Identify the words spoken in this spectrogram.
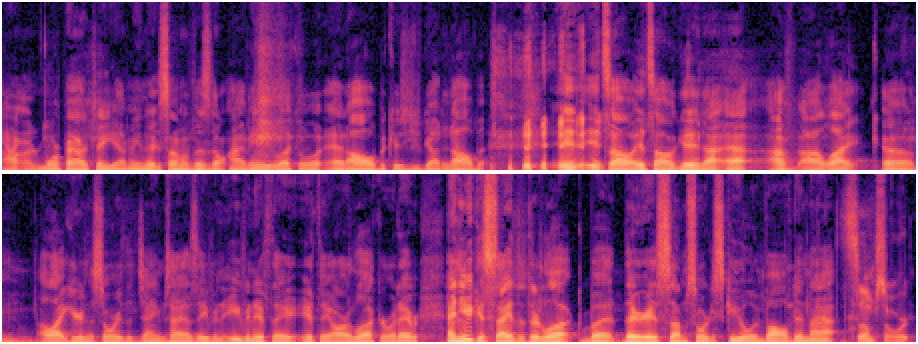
I, more power to you. I mean, some of us don't have any luck at all because you've got it all. But it, it's all it's all good. I I, I, I like. Um, I like hearing the story that James has, even even if they if they are luck or whatever. And you could say that they're luck, but there is some sort of skill involved in that. Some sort.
